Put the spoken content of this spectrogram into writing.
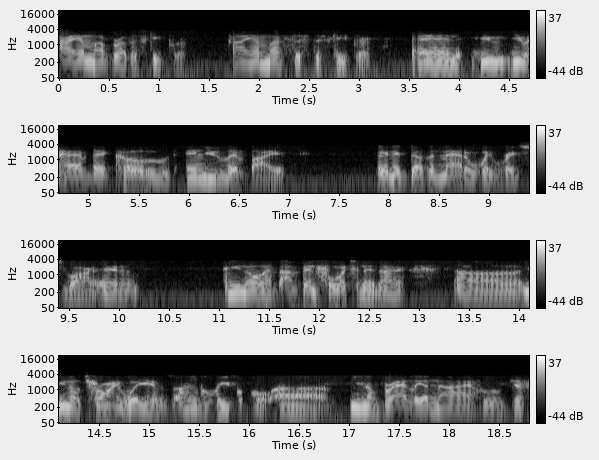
I am my brother's keeper. I am my sister's keeper. And you, you have that code and you live by it. And it doesn't matter what race you are. And, you know, I've been fortunate. I, uh, you know, Troy Williams, unbelievable. Uh, you know, Bradlee Anae, who just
